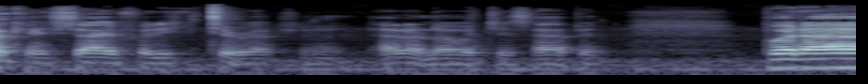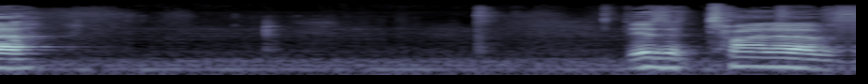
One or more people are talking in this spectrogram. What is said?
Okay, sorry for the interruption. I don't know what just happened. But uh there's a ton of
